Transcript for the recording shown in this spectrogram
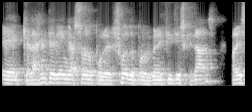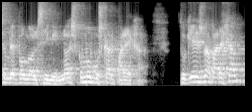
eh, que la gente venga solo por el sueldo, por los beneficios que das. Ahí siempre pongo el símil, ¿no? Es como buscar pareja. Tú quieres una pareja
